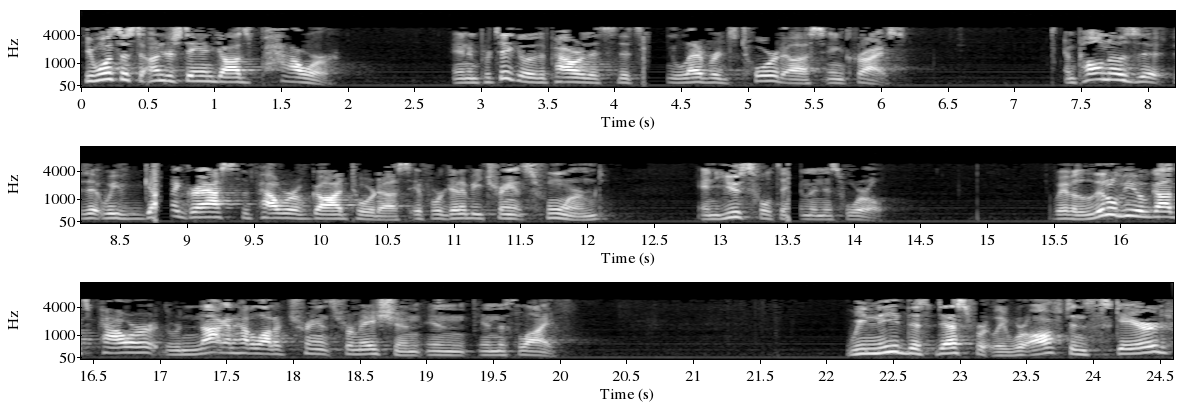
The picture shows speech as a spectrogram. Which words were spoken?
He wants us to understand God's power, and in particular, the power that's, that's leveraged toward us in Christ. And Paul knows that, that we've got to grasp the power of God toward us if we're going to be transformed and useful to Him in this world. We have a little view of God's power, we're not going to have a lot of transformation in, in this life. We need this desperately. We're often scared,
